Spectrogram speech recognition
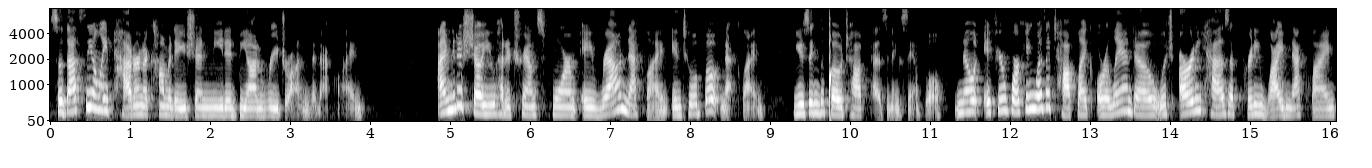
so that's the only pattern accommodation needed beyond redrawing the neckline. I'm going to show you how to transform a round neckline into a boat neckline using the Bo top as an example. Note, if you're working with a top like Orlando, which already has a pretty wide neckline,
